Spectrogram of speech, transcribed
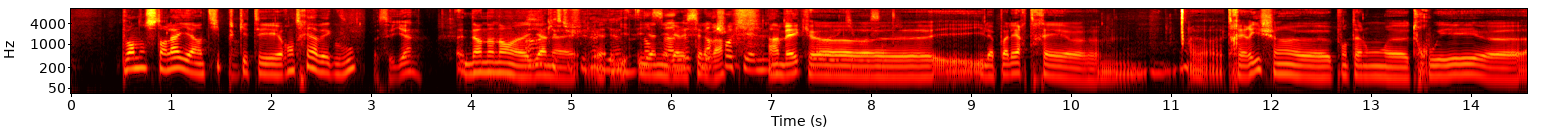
Pendant ce temps-là, il y a un type qui était rentré avec vous. Bah, c'est Yann. Non, non, non, euh, Ah, Yann, qu'est-ce que tu fais là, euh, Yann Y- Non, Yann, c'est il est resté là-bas. Un mec, euh, il a pas l'air très euh, euh, très riche, hein, euh, pantalon euh, troué, euh,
